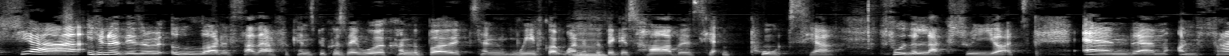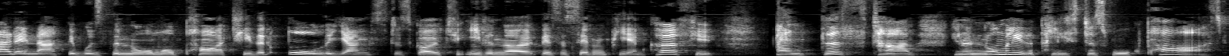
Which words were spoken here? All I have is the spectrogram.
here, you know, there are a lot of South Africans because they work on the boats, and we've got one mm. of the mm. biggest harbors here, ports here for the luxury yachts. And um, on Friday night, there was the normal party that all the youngsters go to, even though there's a 7 p.m. curfew. And this time, you know, normally the police just walk past.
